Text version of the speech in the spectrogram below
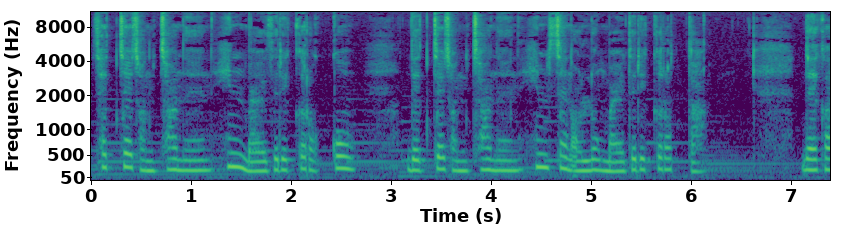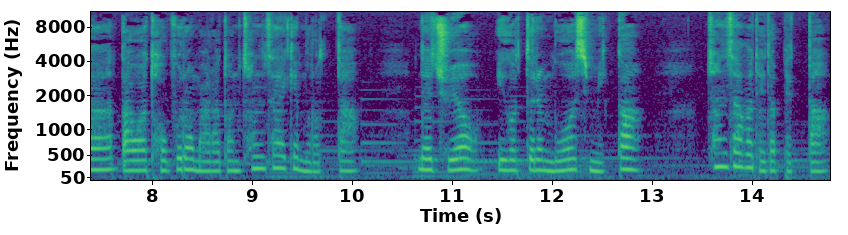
셋째 전차는 흰 말들이 끌었고, 넷째 전차는 힘센 얼룩 말들이 끌었다. 내가 나와 더불어 말하던 천사에게 물었다. 내 주여, 이것들은 무엇입니까? 천사가 대답했다.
